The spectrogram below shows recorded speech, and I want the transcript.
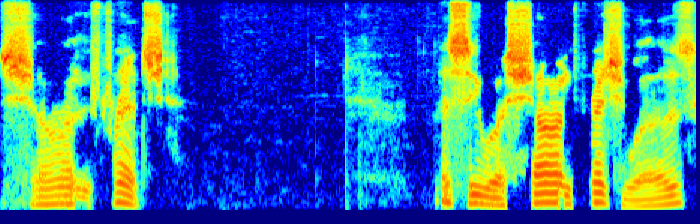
Sean French. Let's see what Sean French was.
